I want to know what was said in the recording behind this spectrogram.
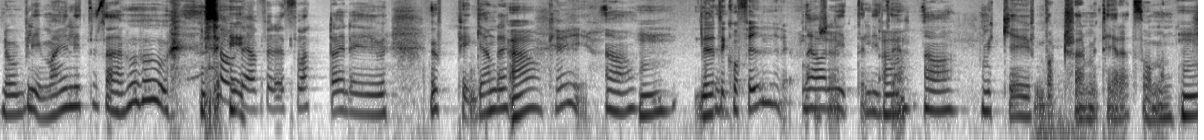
då blir man ju lite så här hoho. för det svarta det är ju uppiggande. Okej. Okay. Ja. Mm. Det är lite koffein i det? Ja, lite, lite. Ja. ja. mycket är ju bortfermenterat så. Men, Mm.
